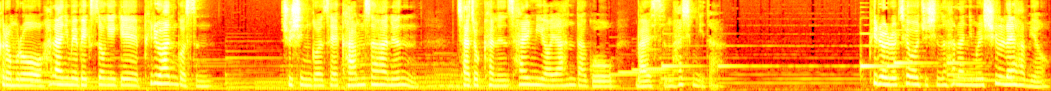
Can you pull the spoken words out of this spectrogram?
그러므로 하나님의 백성에게 필요한 것은 주신 것에 감사하는 자족하는 삶이어야 한다고 말씀하십니다. 필요를 채워주시는 하나님을 신뢰하며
